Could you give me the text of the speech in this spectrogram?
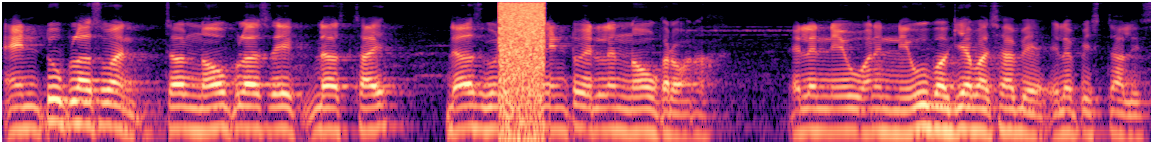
N two plus one ચાલ નવ પ્લસ એક દસ થાય. દસ ગુણ્યા ઇન્ટુ એટલે નવ કરવાના. એટલે નેવું અને નેવું ભાગ્યા પાછા બે, એટલે પિસ્તાલીસ.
